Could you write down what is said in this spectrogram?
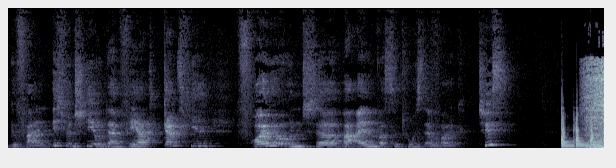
gefallen. Ich wünsche dir und deinem Pferd ganz viel Freude und äh, bei allem, was du tust, Erfolg. Tschüss!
